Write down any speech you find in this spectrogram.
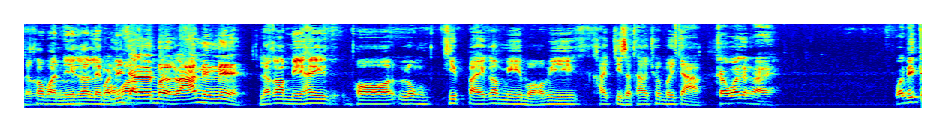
แล้วก็วันนี้ก็เลยบวัอนกนี้แกว่าจะไปเบิกร้านหนึ่งนี่แล้วก็มีให้พอลงคลิปไปก็มีบอกว่ามีใครจิตศรัทธาช่วยบริจาคเขาว่ายังไง วันนี้แก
